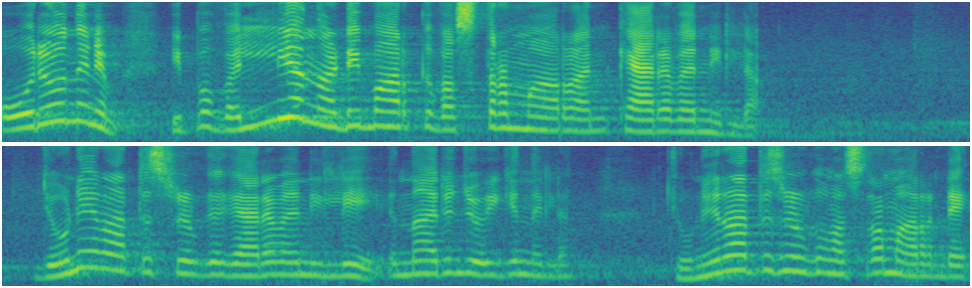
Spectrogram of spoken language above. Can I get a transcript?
ഓരോന്നിനും ഇപ്പോൾ വലിയ നടിമാർക്ക് വസ്ത്രം മാറാൻ കാരവാൻ ഇല്ല. ജൂനിയർ ആർട്ടിസ്റ്റുകൾക്ക് കാരവാൻ ഇല്ലേ എന്നാരും ചോദിക്കുന്നില്ല. ജൂനിയർ ആർട്ടിസ്റ്റുകൾക്ക് വസ്ത്രം മാറണ്ടേ?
